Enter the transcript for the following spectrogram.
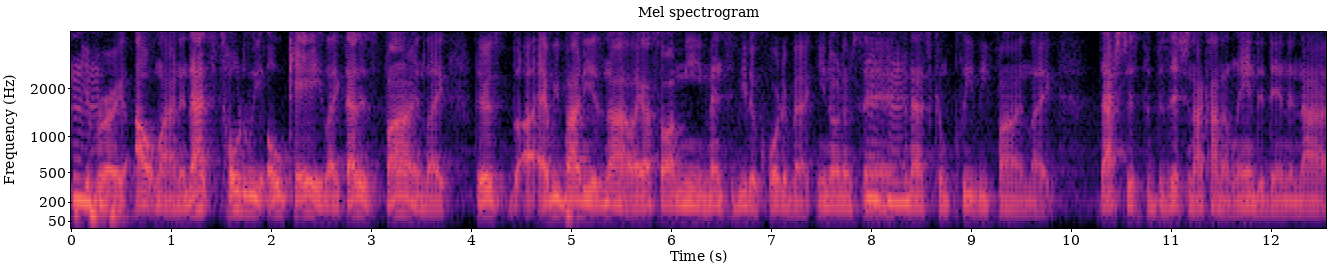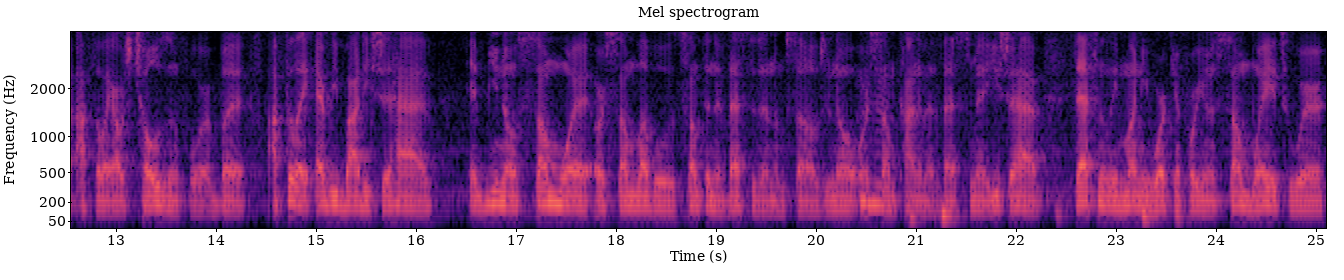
mm-hmm. give her an outline, and that's totally okay. Like that is fine. Like there's uh, everybody is not like I saw me meant to be the quarterback. You know what I'm saying? Mm-hmm. And that's completely fine. Like that's just the position I kind of landed in, and I I feel like I was chosen for it. But I feel like everybody should have you know, somewhat or some level something invested in themselves, you know, or mm-hmm. some kind of investment. You should have definitely money working for you in some way to where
